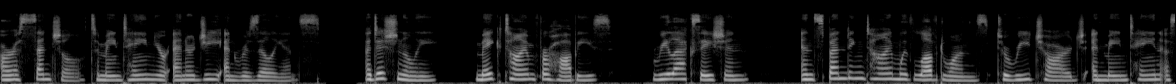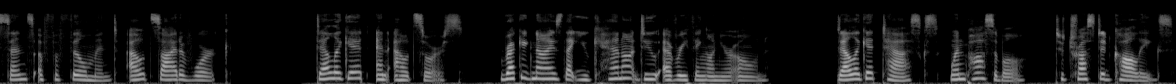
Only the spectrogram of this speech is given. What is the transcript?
are essential to maintain your energy and resilience. Additionally, make time for hobbies, relaxation, and spending time with loved ones to recharge and maintain a sense of fulfillment outside of work. Delegate and outsource. Recognize that you cannot do everything on your own. Delegate tasks, when possible, to trusted colleagues,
